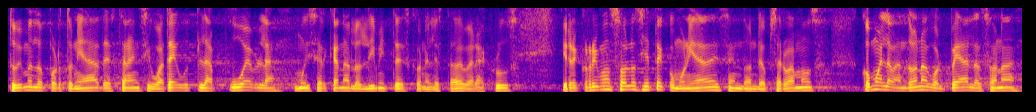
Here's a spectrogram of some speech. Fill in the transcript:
tuvimos la oportunidad de estar en Cihuateutla, Puebla, muy cercana a los límites con el estado de Veracruz, y recorrimos solo siete comunidades en donde observamos cómo el abandono golpea a la zona,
